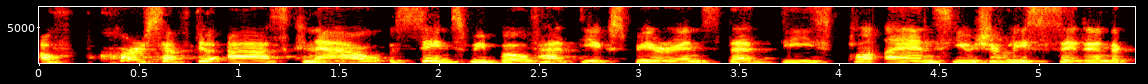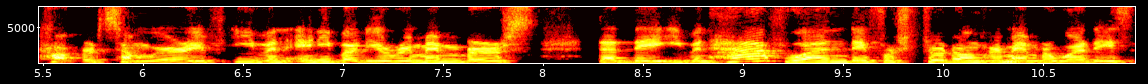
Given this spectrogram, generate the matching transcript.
of course have to ask now since we both had the experience that these plans usually sit in the cupboard somewhere if even anybody remembers that they even have one they for sure don't remember what is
